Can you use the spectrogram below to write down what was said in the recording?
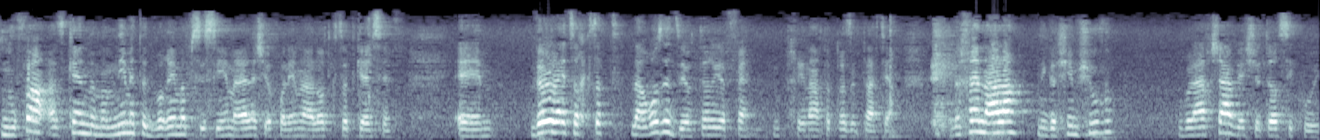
תנופה, אז כן, מממנים את הדברים הבסיסיים האלה שיכולים לעלות קצת כסף. אמ, ואולי צריך קצת לארוז את זה יותר יפה מבחינת הפרזנטציה. וכן הלאה, ניגשים שוב, ואולי עכשיו יש יותר סיכוי.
